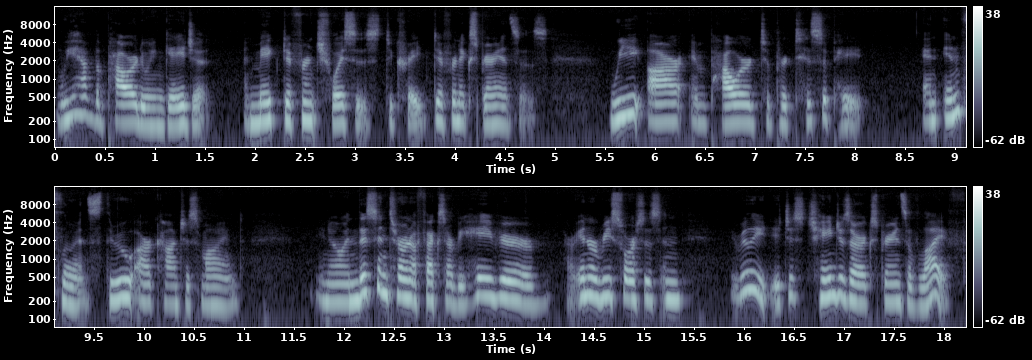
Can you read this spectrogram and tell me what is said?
we have the power to engage it and make different choices to create different experiences. We are empowered to participate and influence through our conscious mind. You know, and this in turn affects our behavior, our inner resources, and it really it just changes our experience of life.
